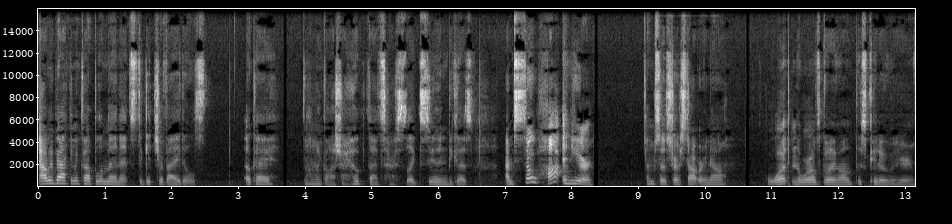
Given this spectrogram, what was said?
I'll be back in a couple of minutes to get your vitals. Okay. Oh my gosh, I hope that's like soon because I'm so hot in here. I'm so stressed out right now. What in the world's going on with this kid over here?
